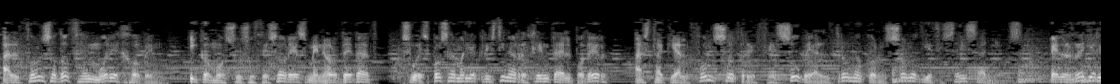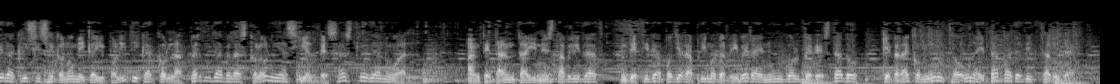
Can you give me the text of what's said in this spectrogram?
Alfonso XII muere joven, y como su sucesor es menor de edad, su esposa María Cristina regenta el poder hasta que Alfonso XIII sube al trono con solo 16 años. El rey hereda crisis económica y política con la pérdida de las colonias y el desastre de Anual. Ante tanta inestabilidad, decide apoyar a Primo de Rivera en un golpe de Estado que dará comienzo a una etapa de dictadura.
